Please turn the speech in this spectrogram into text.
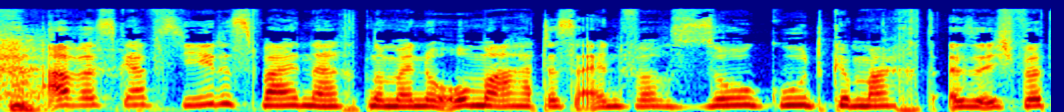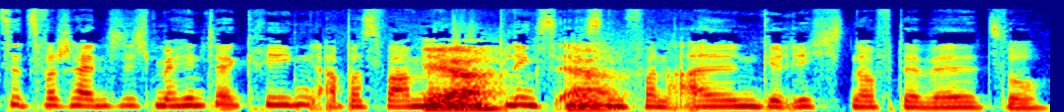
aber es gab's jedes Weihnachten und meine Oma hat das einfach so gut gemacht. Also ich würde es jetzt wahrscheinlich nicht mehr hinterkriegen, aber es war mein Lieblingsessen von allen Gerichten auf der Welt so.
